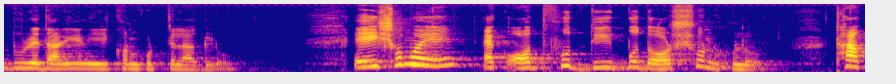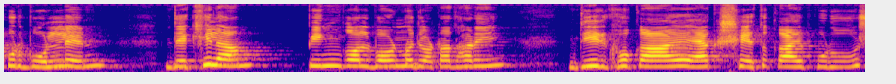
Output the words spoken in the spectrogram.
দূরে দাঁড়িয়ে নিরীক্ষণ করতে লাগল। এই সময়ে এক অদ্ভুত দিব্য দর্শন হলো। ঠাকুর বললেন, দেখিলাম পিঙ্গল বর্ণ জটাধারী, দীর্ঘকায় এক শ্বেতকায় পুরুষ,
